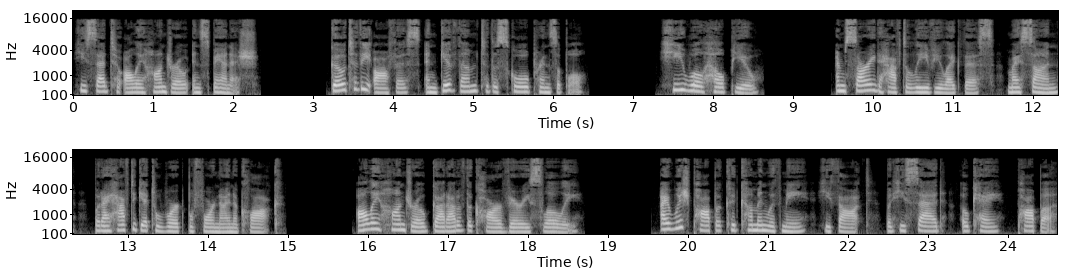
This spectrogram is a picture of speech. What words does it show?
he said to Alejandro in Spanish. Go to the office and give them to the school principal. He will help you. I'm sorry to have to leave you like this, my son, but I have to get to work before nine o'clock. Alejandro got out of the car very slowly. I wish Papa could come in with me, he thought, but he said, Okay, Papa.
